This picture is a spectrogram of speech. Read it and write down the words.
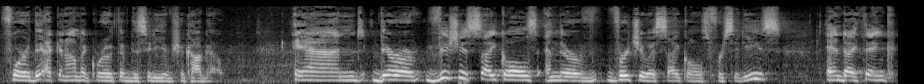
for the economic growth of the city of Chicago. And there are vicious cycles and there are virtuous cycles for cities. And I think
